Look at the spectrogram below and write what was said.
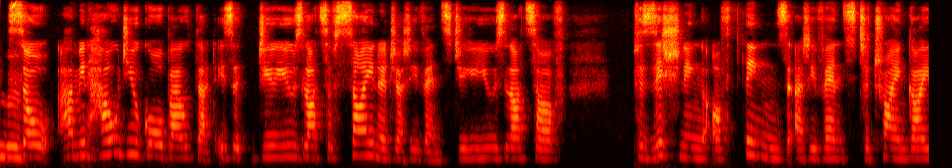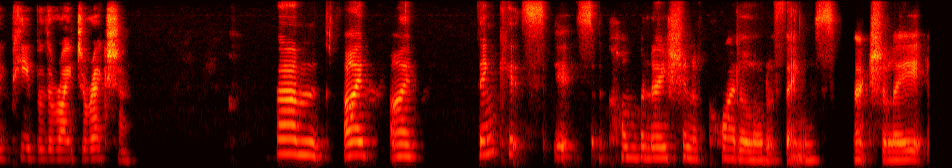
Mm. So, I mean, how do you go about that? Is it do you use lots of signage at events? Do you use lots of positioning of things at events to try and guide people the right direction? Um, I I think it's it's a combination of quite a lot of things actually,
